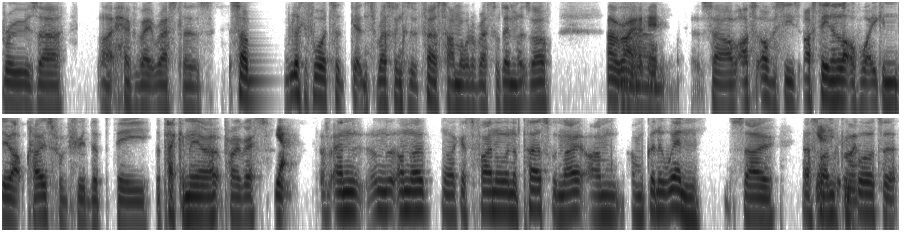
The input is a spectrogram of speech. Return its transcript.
bruiser, like heavyweight wrestlers. So I'm looking forward to getting to wrestling because the first time I would have wrestled him as well. Oh, right, okay. Um, So I've obviously I've seen a lot of what he can do up close from through the the the Peckham era progress. Yeah. And on the- on the I guess final and a personal note, I'm I'm going to win. So that's Yes, what I'm looking forward to.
